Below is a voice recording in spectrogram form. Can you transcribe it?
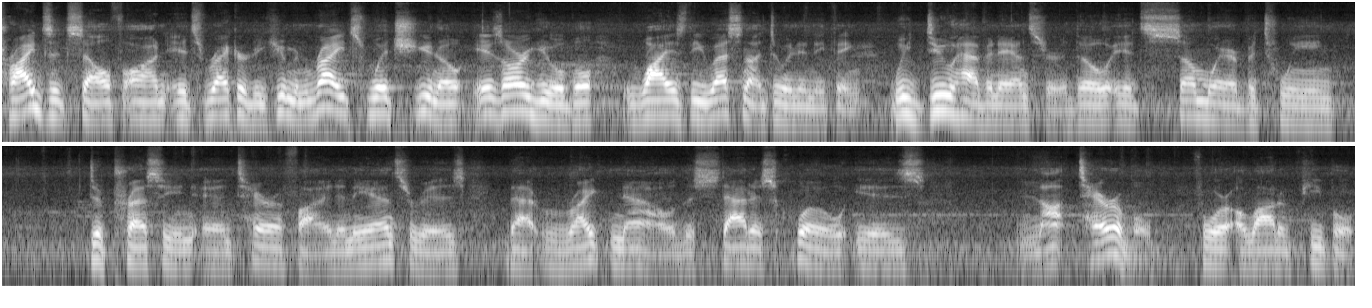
prides itself on its record of human rights, which, you know, is arguable. Why is the U.S. not doing anything? We do have an answer, though it's somewhere between depressing and terrifying. And the answer is that right now the status quo is not terrible for a lot of people.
